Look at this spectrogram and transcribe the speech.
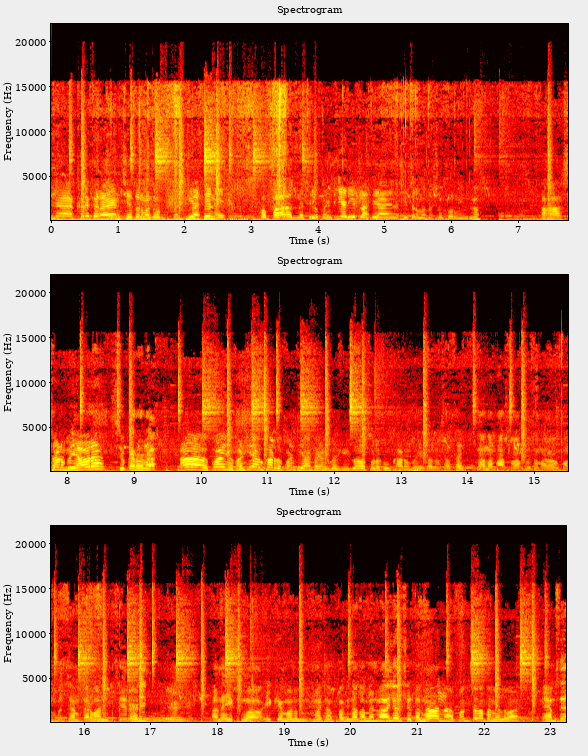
અલ્યા ખરેખર આયન ખેતરમાં તો ભંઠિયા છે ને કોઈ પાર જ નથી રહ્યો. ભંઠિયા જ એટલા છે આયન ખેતરમાં તો શું કરવું જો હા? સણ ભાઈ આવરા? શું કરો રા? આ કોઈ ને ભંઠિયા ઉખાડતો. ભંઠિયા આંઠાણી ગઈ લાવો થોડાક ઉખાડો ભાઈ એટલા તો સા થાય. ના ના હાસો હાસો તમારે હવે કામ બધામ કરવાનું જ છે. રેડી અને એક એક એમાં મજા પગ ના તો મેલવા આલ્યો છે તો ના ના પગ તો નતો મેલવા આલ્યો. એમ છે?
